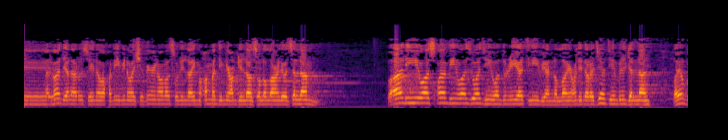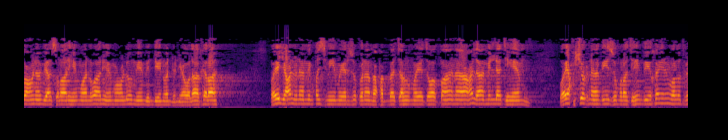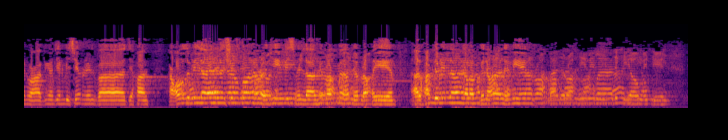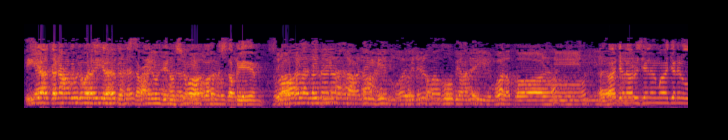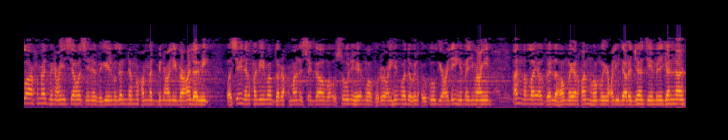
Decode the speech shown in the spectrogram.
الفاتحة على رسولنا وحبيبنا وشفيعنا رسول الله محمد بن عبد الله صلى الله عليه وسلم وآله وأصحابه وأزواجه وذريته بأن الله يعلي درجاتهم بالجنة وينفعنا بأسرارهم وأنوارهم وعلومهم في الدين والدنيا والآخرة ويجعلنا من قسمهم ويرزقنا محبتهم ويتوفانا على ملتهم ويحشرنا في زمرتهم في خير ولطف وعافية بسر الفاتحة أعوذ بالله من الشيطان الرجيم. بسم الله الرحمن الرحيم. الحمد لله رب العالمين. الرحمن الرحيم. مالك يوم الدين. إياك نعبد وإياك نستعين. اهدنا الصراط المستقيم. صراط الذين أنعمت عليهم غير المغضوب عليهم ولا الضالين. الفاتح الأرسل المهاجر الله أحمد بن عيسى وسين الفقيه المقدم محمد بن علي بعلوي. وسين الحبيب عبد الرحمن السقاف وأصولهم وفروعهم وذوي الحقوق عليهم أجمعين. أن الله يغفر لهم ويرحمهم ويعلي درجاتهم بالجنة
